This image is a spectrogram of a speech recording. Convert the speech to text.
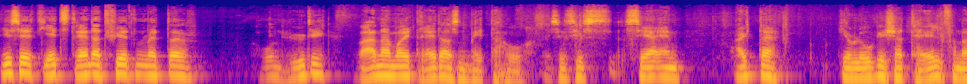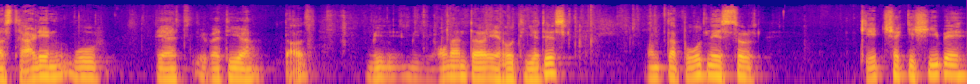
Diese jetzt 300, 400 Meter hohen Hügel waren einmal 3000 Meter hoch. Also es ist sehr ein alter geologischer Teil von Australien, wo der über die Millionen da erodiert ist. Und der Boden ist so Gletschergeschiebe,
